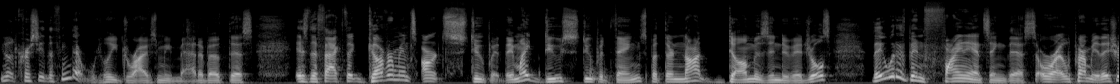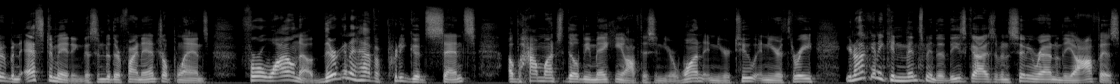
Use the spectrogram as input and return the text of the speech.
You know, Christie, the thing that really drives me mad about this is the fact that governments aren't stupid. They might do stupid things, but they're not dumb as individuals. They would have been financing this, or uh, pardon me, they should have been estimating this into their financial plans for a while now. They're going to have a pretty good sense of how much they'll be making off this in year one, in year two, in year three. You're not going to convince me that these guys have been sitting around in the office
